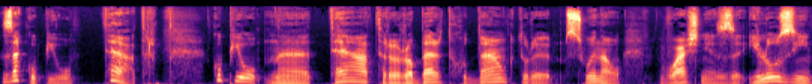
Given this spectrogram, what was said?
zakupił teatr. Kupił teatr Robert Houdin, który słynął właśnie z iluzji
